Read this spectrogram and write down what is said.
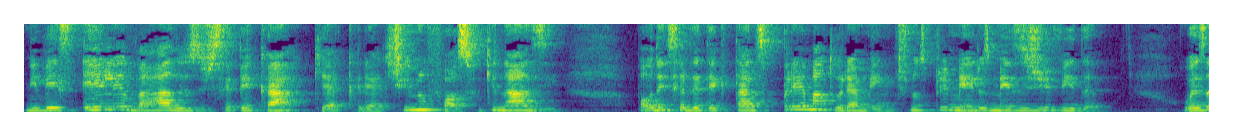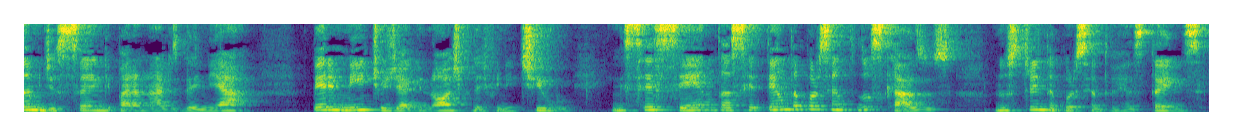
níveis elevados de CPK, que é a creatinofosfoquinase, podem ser detectados prematuramente nos primeiros meses de vida. O exame de sangue para análise do DNA permite o diagnóstico definitivo em 60 a 70% dos casos. Nos 30% restantes,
